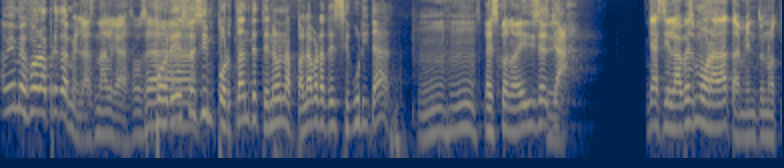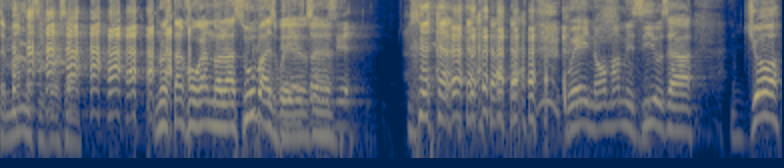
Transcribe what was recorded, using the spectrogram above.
A mí mejor apriétame las nalgas, o sea... Por eso es importante tener una palabra de seguridad. Es cuando ahí dices, Sí. ya. Ya, si la ves morada, también tú no te mames, hijo, o sea... No están jugando a las uvas, güey, o sea... así, Güey, no mames, sí, o sea, yo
